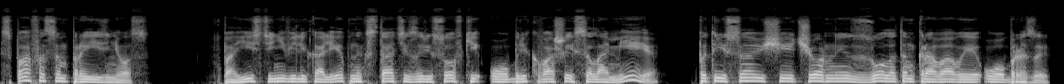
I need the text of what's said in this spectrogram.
с пафосом произнес «Поистине великолепны, кстати, зарисовки обрик вашей Соломея, потрясающие черные с золотом кровавые образы.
